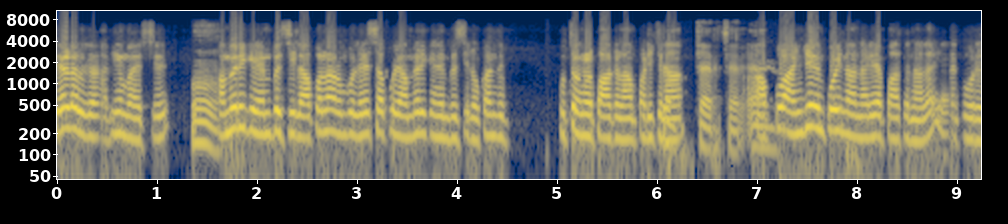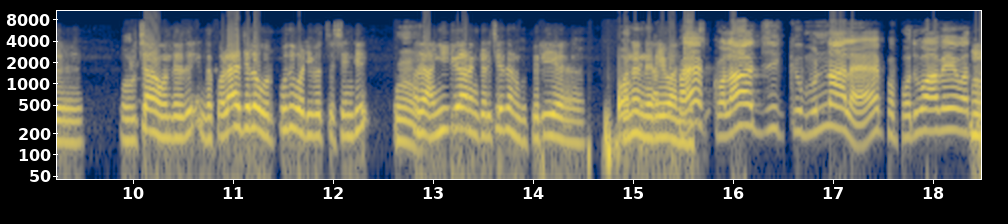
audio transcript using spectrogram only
தேடல்கள் அதிகமாயிருச்சு. அமெரிக்க எம்பசில அப்பெல்லாம் ரொம்ப லேசா போய் அமெரிக்கன் எம்பசில உட்காந்து புத்தகங்களை பார்க்கலாம் படிக்கலாம். அப்போ அங்கேயும் போய் நான் நிறைய பார்த்தனால எனக்கு ஒரு ஒரு உற்சாகம் வந்தது. இந்த கொலாஜில ஒரு புது வடிவத்தை செஞ்சு. அது அங்கீகாரம் கிடைச்சது எனக்கு பெரிய மன நிறைவா கொலாஜிக்கு முன்னால இப்ப பொதுவாவே வந்து.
